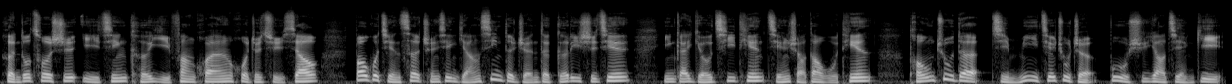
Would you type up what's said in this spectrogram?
很多措施已经可以放宽或者取消，包括检测呈现阳性的人的隔离时间应该由七天减少到五天，同住的紧密接触者不需要检疫。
